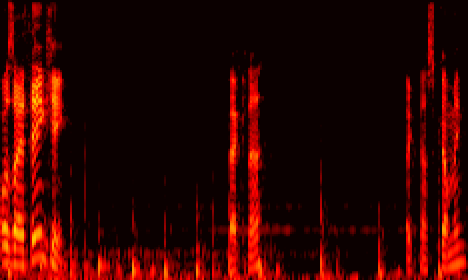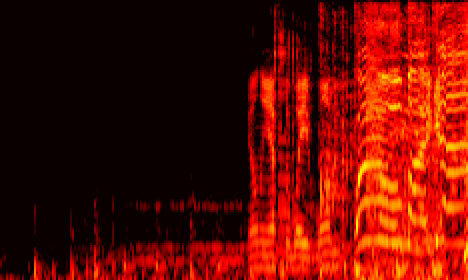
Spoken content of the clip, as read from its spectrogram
What was I thinking? Vecna? Vecna's coming? You only have to wait one- Oh my god!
